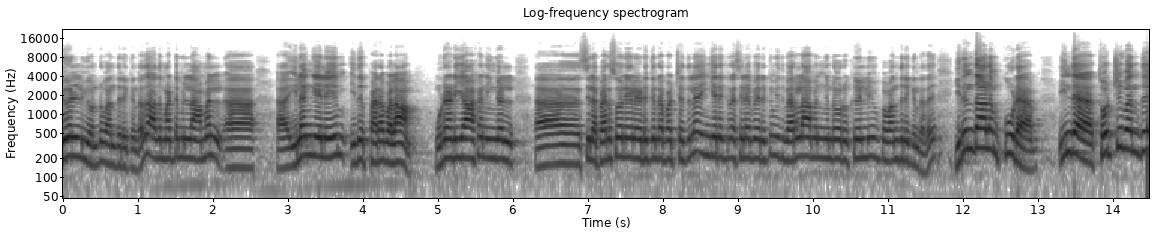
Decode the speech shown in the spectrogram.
கேள்வி ஒன்று வந்திருக்கின்றது. அது மட்டும் இல்லாமல் இலங்கையிலேயும் இது பரவலாம். உடனடியாக நீங்கள் சில பரிசோதனைகள் எடுக்கின்ற பட்சத்தில் இங்கே இருக்கிற சில பேருக்கும் இது வரலாம் என்கின்ற ஒரு கேள்வியும் இப்போ வந்திருக்கின்றது. இருந்தாலும் கூட இந்த தொற்று வந்து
